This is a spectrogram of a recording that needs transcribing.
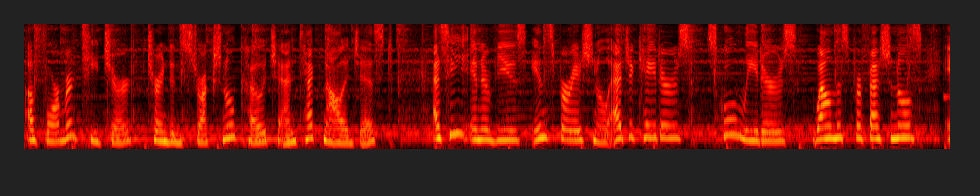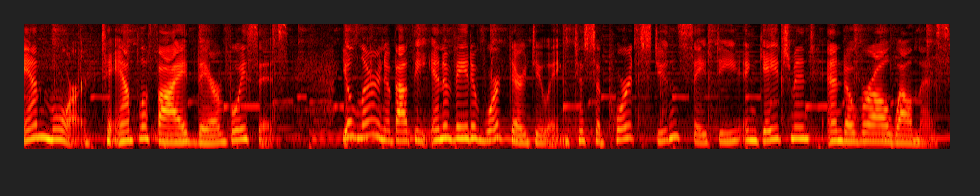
a former teacher turned instructional coach and technologist as he interviews inspirational educators, school leaders, wellness professionals, and more to amplify their voices. You'll learn about the innovative work they're doing to support student safety, engagement, and overall wellness.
